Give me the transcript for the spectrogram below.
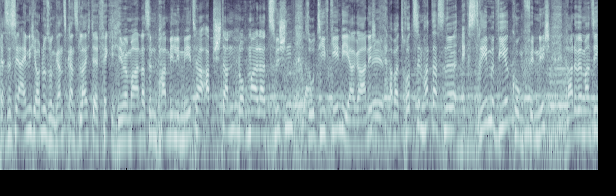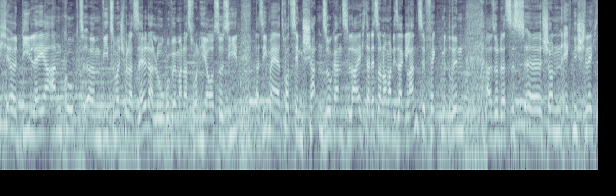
Das ist ja eigentlich auch nur so ein ganz, ganz leichter Effekt. Ich nehme mal an, das sind ein paar Millimeter Abstand nochmal dazwischen. So tief gehen die ja gar nicht. Aber trotzdem hat das eine extreme Wirkung, finde ich. Gerade wenn man sich äh, die Layer anguckt, ähm, wie zum Beispiel das Zelda-Logo, wenn man das von hier aus so sieht. Da sieht man ja trotzdem Schatten so ganz leicht. Da ist auch nochmal dieser Glanzeffekt mit drin. Also das ist äh, schon echt nicht schlecht.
